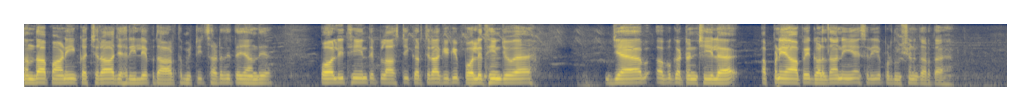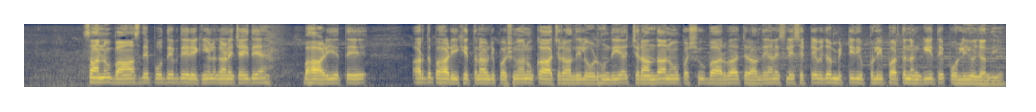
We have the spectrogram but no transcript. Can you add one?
ਗੰਦਾ ਪਾਣੀ, ਕਚਰਾ, ਜ਼ਹਿਰੀਲੇ ਪਦਾਰਥ ਮਿੱਟੀ 'ਚ ਛੱਡ ਦਿੱਤੇ ਜਾਂਦੇ ਆ। ਪੋਲੀਥੀਨ ਤੇ ਪਲਾਸਟਿਕ ਕਚਰਾ ਕਿਉਂਕਿ ਪੋਲੀਥੀਨ ਜੋ ਹੈ, ਜੈਵ ਅਵਘਟਨਸ਼ੀਲ ਹੈ। ਆਪਣੇ ਆਪ ਇਹ ਗਲਦਾ ਨਹੀਂ ਹੈ, ਇਸ ਲਈ ਇਹ ਪ੍ਰਦੂਸ਼ਣ ਕਰਦਾ ਹੈ। ਸਾਨੂੰ ਬਾਂਸ ਦੇ ਪੌਦੇ ਵਧੇਰੇ ਕਿਉਂ ਲਗਾਉਣੇ ਚਾਹੀਦੇ ਆ ਪਹਾੜੀ ਅਤੇ ਅਰਧ ਪਹਾੜੀ ਖੇਤਰਾਂ ਵਿੱਚ ਪਸ਼ੂਆਂ ਨੂੰ ਘਾਹ ਚਰਾਉਣ ਦੀ ਲੋੜ ਹੁੰਦੀ ਹੈ। ਚਰਾਂਦਾ ਨੂੰ ਪਸ਼ੂ ਬਾਰ-ਬਾਰ ਚਰਾਉਂਦੇ ਹਨ, ਇਸ ਲਈ ਸਿੱਟੇ ਵਜੋਂ ਮਿੱਟੀ ਦੀ ਉੱਪਰਲੀ ਪਰਤ ਨੰਗੀ ਤੇ ਪੋਲੀ ਹੋ ਜਾਂਦੀ ਹੈ।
